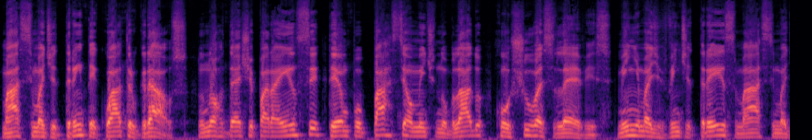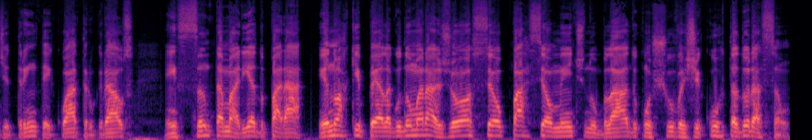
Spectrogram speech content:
máxima de 34 graus. No Nordeste paraense, tempo parcialmente nublado com chuvas leves, mínima de 23, máxima de 34 graus. Em Santa Maria do Pará. E no arquipélago do Marajó, céu parcialmente nublado com chuvas de curta duração.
